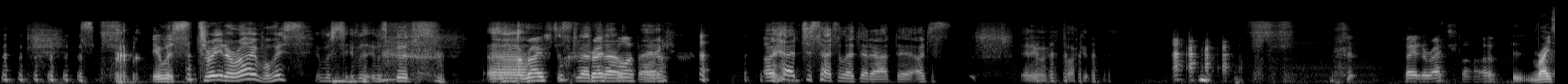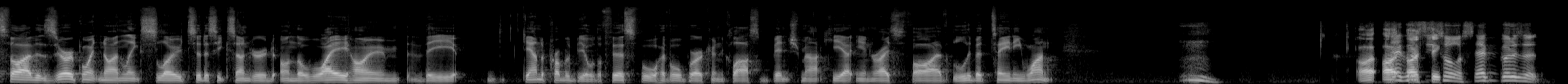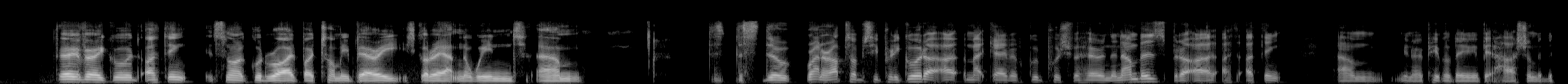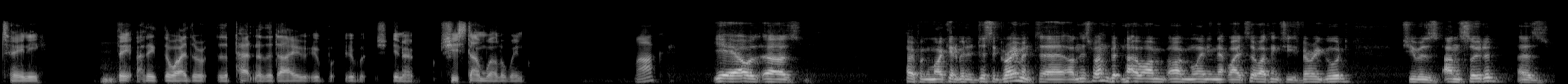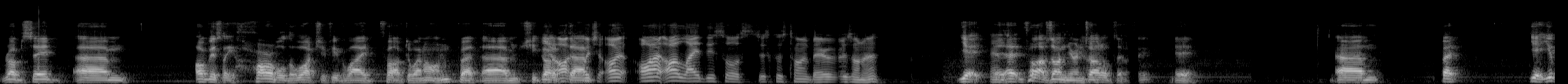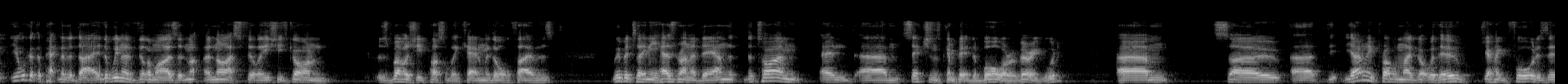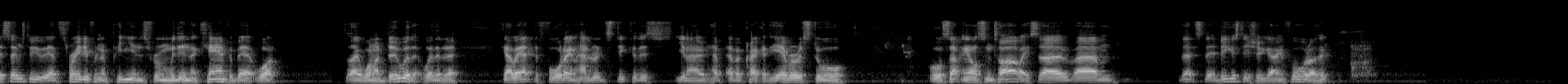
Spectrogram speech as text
it was three in a row, boys. It was it was, it was good. Uh, race, just let that out of five, bag. I had just had to let that out there. I just anyway, fuck it. Peter, race five. Race 5 is 0.9 lengths slow to the 600. On the way home, the down to Probabeel, the first four have all broken class benchmark here in race 5. Libertini won. I, How I, good I is this think horse? How good is it? very very good. I think it's not a good ride by Tommy Berry. He's got it out in the wind. Um, the, the, the runner up's obviously pretty good. I, I, Matt gave a good push for her in the numbers, but I I, I think um, you know people are being a bit harsh on Libertini. I think, I think the way the the pattern of the day, it, it, you know, she's done well to win. Mark? Yeah, I was, I was hoping we might get a bit of disagreement uh, on this one, but no, I'm I'm leaning that way too. I think she's very good. She was unsuited, as Rob said. Um, obviously horrible to watch if you've laid five to one on, but um, she got Yeah, it I, done. which I, I, I laid this horse just because Tommy Berry was on it. Yeah, And- uh, five's on, you're entitled to. I think. Yeah. Um, but yeah, you, you look at the pattern of the day. The winner, Villamai, is a, a nice filly. She's gone as well as she possibly can with all favours. Libertini has run it down. The, the time and um, sections compared to Baller are very good. Um, so uh, the, the only problem they've got with her going forward is there seems to be about three different opinions from within the camp about what they want to do with it, whether to go out to 1400, stick to this, you know, have, have a crack at the Everest or or something else entirely. So um, that's their biggest issue going forward, I think.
